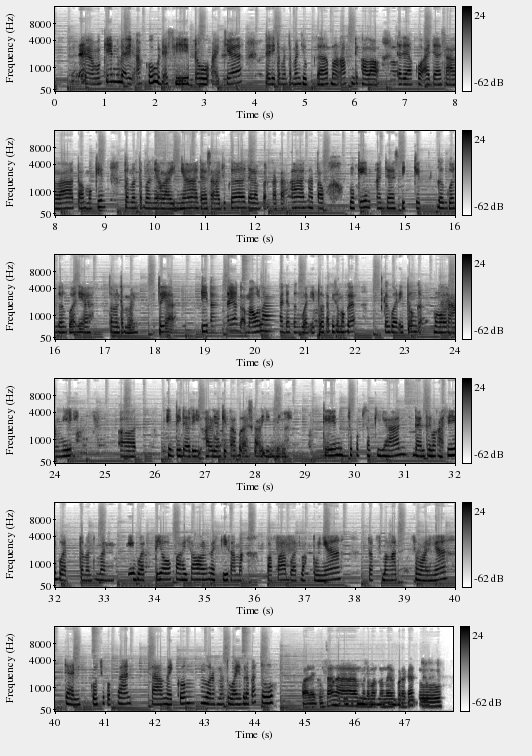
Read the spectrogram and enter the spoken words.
nah mungkin dari aku udah situ aja dari teman-teman juga maaf nih kalau dari aku ada salah atau mungkin teman-teman yang lainnya ada salah juga dalam perkataan atau mungkin ada sedikit gangguan-gangguan ya teman-teman itu ya kita saya nggak mau lah ada gangguan itu tapi semoga gangguan itu nggak mengurangi eh, inti dari hal yang kita bahas kali ini. Mungkin cukup sekian dan terima kasih buat teman-teman ini buat Tio, Faisal, Reski sama Papa buat waktunya. Tetap semangat semuanya dan ku cukupkan. Assalamualaikum warahmatullahi wabarakatuh. Waalaikumsalam warahmatullahi wabarakatuh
